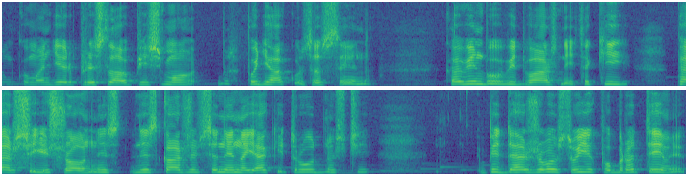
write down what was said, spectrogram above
Там командир прислав письмо, подяку за сина. Він був відважний, такий перший йшов, не, не скаржився ні на які труднощі, піддержував своїх побратимів.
